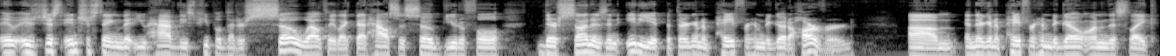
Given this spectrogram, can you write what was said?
it, it's just interesting that you have these people that are so wealthy. Like that house is so beautiful. Their son is an idiot, but they're going to pay for him to go to Harvard, um, and they're going to pay for him to go on this like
